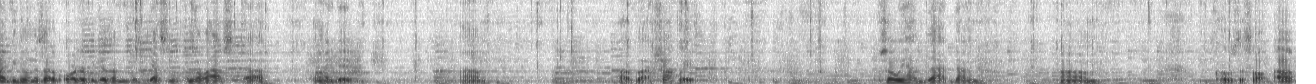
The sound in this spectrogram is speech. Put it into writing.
Might be doing this out of order because I'm just guessing from the last uh, one I did um, of uh, Shockwave. So we have that done. Um, close this all up.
